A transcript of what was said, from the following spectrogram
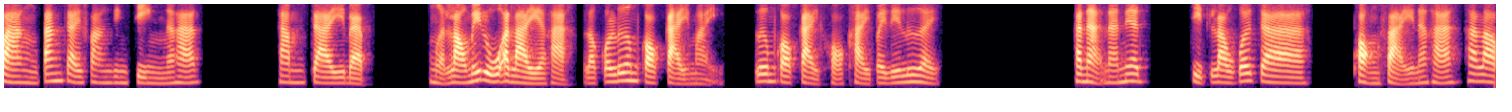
ฟังตั้งใจฟังจริง ๆนะคะทำใจแบบเหมือนเราไม่รู้อะไรอะค่ะ เราก็เริ่มกอไก่ใหม่ เริ่มกอไก่ขอไข่ไปเรื่อยๆขณะนั้นเนี่ยจิตเราก็จะผ่องใสนะคะ ถ้าเรา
